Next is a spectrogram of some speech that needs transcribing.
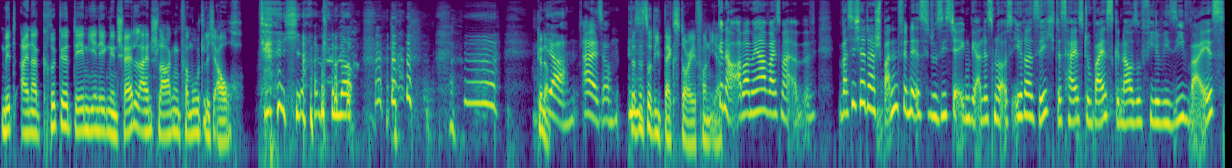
mit einer Krücke demjenigen den Schädel einschlagen, vermutlich auch. ja, genau. Genau. Ja, also, Das ist so die Backstory von ihr. genau, aber mehr weiß man. Was ich ja da spannend finde, ist, du siehst ja irgendwie alles nur aus ihrer Sicht. Das heißt, du weißt genauso viel, wie sie weiß.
